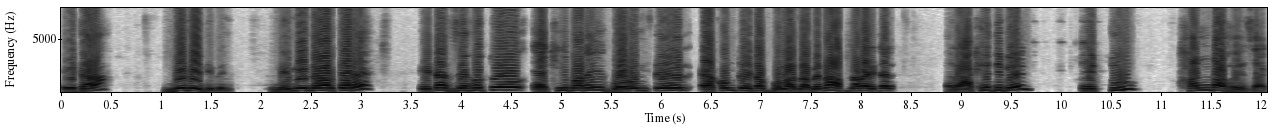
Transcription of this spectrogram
এটা নেমে নেবেন। নেমে নেওয়ার পরে এটা যেহেতু একেবারে গরম তেল, এখন তো এটা বলা যাবে না, আপনারা এটা রাখে দিবেন, একটু ঠান্ডা হয়ে যাক।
